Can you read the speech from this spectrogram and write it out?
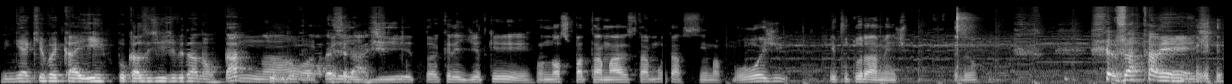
Ninguém aqui vai cair por causa de dívida, não, tá? Não, acredito, acredito que o nosso patamar está muito acima hoje e futuramente, entendeu? Exatamente.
